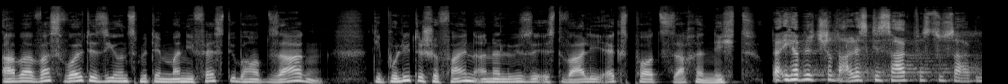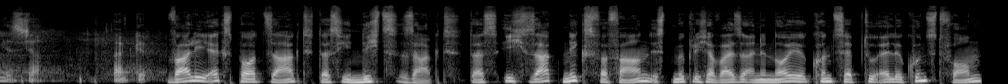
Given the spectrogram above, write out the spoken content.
Aber was wollte sie uns mit dem Manifest überhaupt sagen? Die politische Feinanalyse ist Wali Exports Sache nicht. Ich habe jetzt schon alles gesagt, was zu sagen ist, ja. Danke. Wali Export sagt, dass sie nichts sagt. Das Ich sag nix Verfahren ist möglicherweise eine neue konzeptuelle Kunstform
